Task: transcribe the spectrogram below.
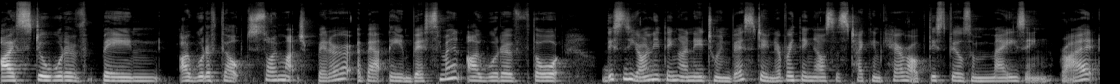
I still would have been, I would have felt so much better about the investment. I would have thought, this is the only thing I need to invest in. Everything else is taken care of. This feels amazing, right?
